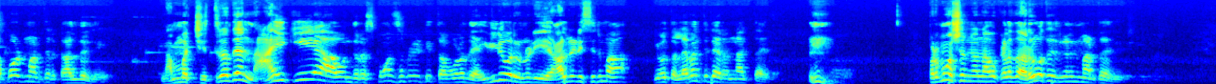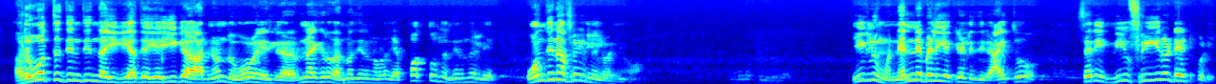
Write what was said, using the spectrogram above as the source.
ಸಪೋರ್ಟ್ ಮಾಡ್ತಿರೋ ಕಾಲದಲ್ಲಿ ನಮ್ಮ ಚಿತ್ರದ ನಾಯಕಿಯೇ ಆ ಒಂದು ರೆಸ್ಪಾನ್ಸಿಬಿಲಿಟಿ ತಗೊಳ್ಳೋದೆ ಇಲ್ಲಿವರೆಗೂ ನೋಡಿ ಆಲ್ರೆಡಿ ಸಿನಿಮಾ ಇವತ್ತು ಲೆವೆಂತ್ ಡೇ ರನ್ ಆಗ್ತಾ ಇದೆ. ಪ್ರಮೋಷನ್ನ ನಾವು ಕಳೆದ ಅರುವತ್ತು ದಿನಗಳಿಂದ ಮಾಡ್ತಾ ಇದ್ದೀವಿ. ಅರುವತ್ತು ದಿನದಿಂದ ಈಗ ಅದು ಈಗ ಹನ್ನೊಂದು ಈಗ ರನ್ ಆಗಿರೋದು ಹನ್ನೊಂದು ದಿನ ನೋಡೋದು ಎಪ್ಪತ್ತೊಂದು ದಿನದಲ್ಲಿ ಒಂದಿನ ಫ್ರೀ ಇರಲಿಲ್ವ ನೀವು? ಈಗಲೂ ನಿನ್ನೆ ಬೆಳಿಗ್ಗೆ ಕೇಳಿದ್ದೀರಿ ಆಯಿತು. ಸರಿ, ನೀವು ಫ್ರೀ ಇರೋ ಡೇಟ್ ಕೊಡಿ.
